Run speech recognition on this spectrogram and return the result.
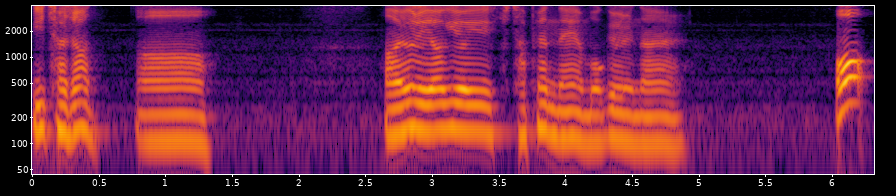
이차전 어, 아, 여기, 여기, 여기 잡혔네, 목요일 날. 어?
